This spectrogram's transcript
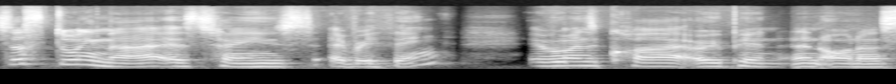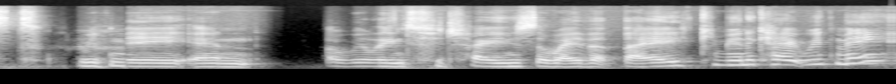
Just doing that has changed everything. Everyone's quite open and honest with me and are willing to change the way that they communicate with me.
